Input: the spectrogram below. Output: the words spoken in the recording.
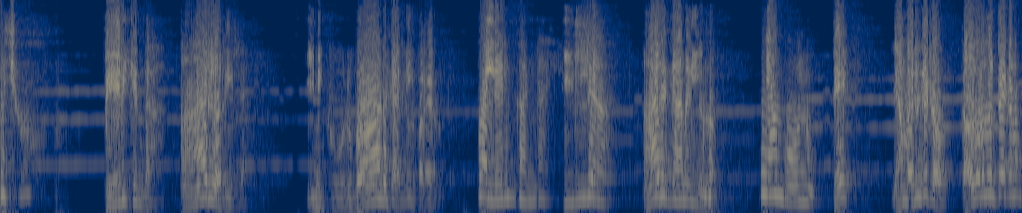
അയ്യോ. പേടിക്കണ്ട ആരും അറിയില്ല. എനിക്ക് ഒരുപാട് കാര്യങ്ങൾ പറയാനുണ്ട്. വല്ലരും കണ്ടാൽ. ഇല്ല ആരും കാണില്ലെന്ന് ഞാൻ പോന്നു. ഏ ഞാൻ വരും കേട്ടോ. കഥ തുറന്നിട്ടേക്കണം.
